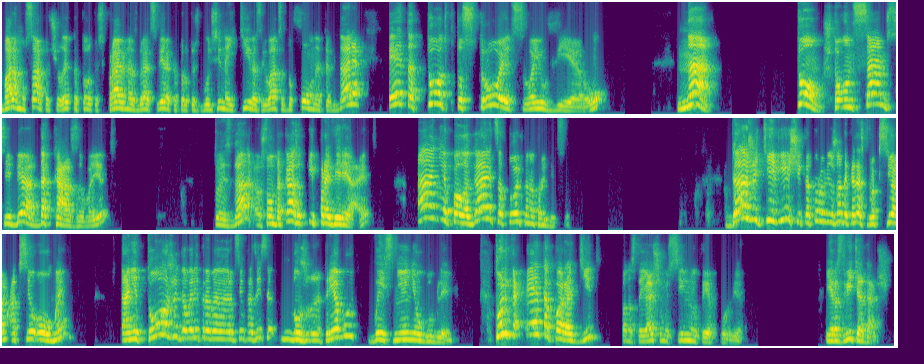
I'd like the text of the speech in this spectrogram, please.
Бала Мусар, то человек, который то есть, правильно разбирается с верой, который то есть, будет сильно идти, развиваться духовно и так далее, это тот, кто строит свою веру на том, что он сам себя доказывает, то есть, да, что он доказывает и проверяет, а не полагается только на традицию даже те вещи, которые мне нужно доказать, которые аксиом, аксиомы, они тоже, говорит Рабсим Хазиса, требуют выяснения углубления. Только это породит по-настоящему сильную крепкую веру и развитие дальше.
